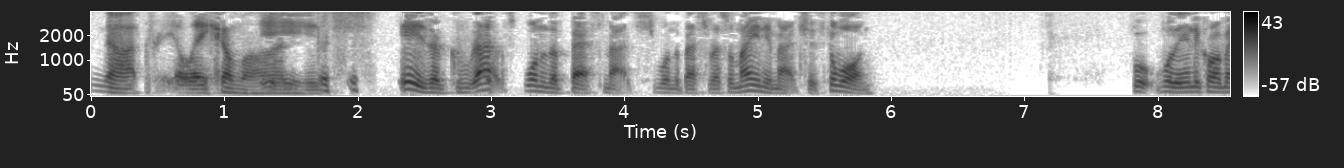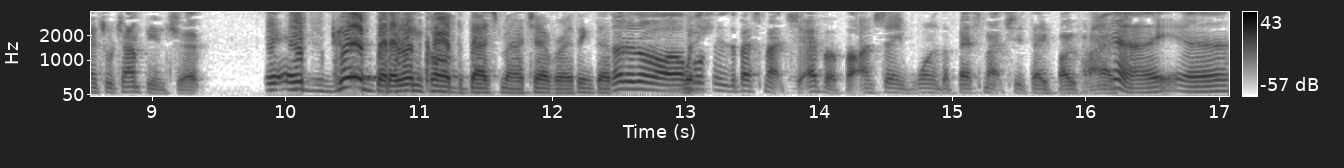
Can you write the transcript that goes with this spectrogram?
not really. Come on. It is. It is a. That's one of the best matches. One of the best WrestleMania matches. Come on. For, for the Intercontinental Championship. It's good, but I wouldn't call it the best match ever. I think that's No, no, no. I'm not saying the best match ever, but I'm saying one of the best matches they both had. yeah, yeah.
